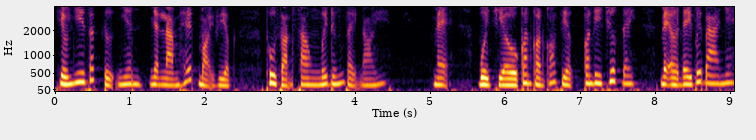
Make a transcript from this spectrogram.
Hiểu Nhi rất tự nhiên nhận làm hết mọi việc. Thu dọn xong mới đứng dậy nói. Mẹ, buổi chiều con còn có việc, con đi trước đây. Mẹ ở đây với ba nhé.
